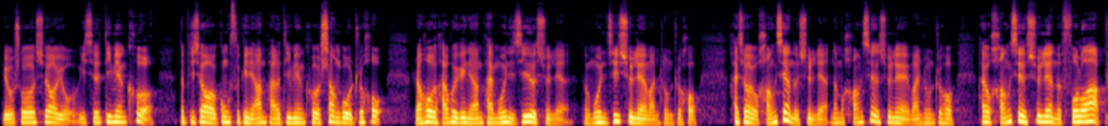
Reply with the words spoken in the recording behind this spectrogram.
比如说需要有一些地面课，那必须要公司给你安排了地面课上过之后，然后还会给你安排模拟机的训练。那模拟机训练完成之后，还需要有航线的训练。那么航线训练也完成之后，还有航线训练的 follow up。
